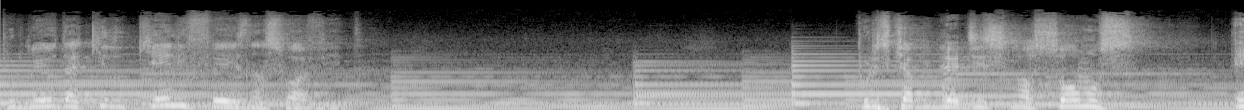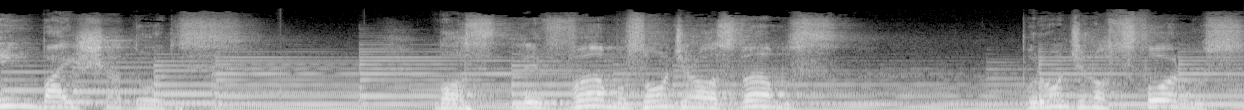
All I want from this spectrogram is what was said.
por meio daquilo que Ele fez na sua vida. Por isso que a Bíblia diz que nós somos embaixadores. Nós levamos onde nós vamos, por onde nós formos,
